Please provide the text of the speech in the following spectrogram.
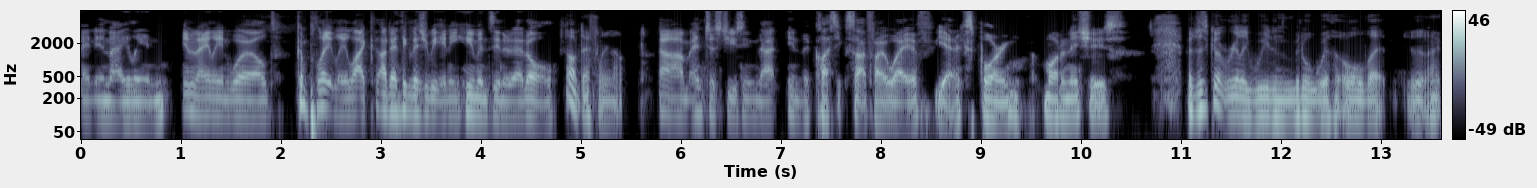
an, in an alien in an alien world completely. Like I don't think there should be any humans in it at all. Oh, definitely not. Um, and just using that in the classic sci-fi way of yeah, exploring modern issues. But it just got really weird in the middle with all that you know,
